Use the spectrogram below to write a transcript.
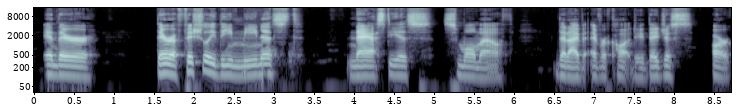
and they're they're officially the meanest, nastiest smallmouth that I've ever caught, dude. They just are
